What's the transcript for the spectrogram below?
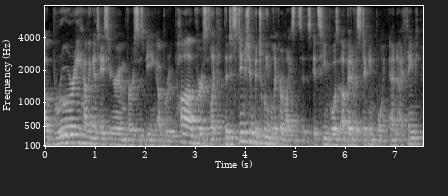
a brewery having a tasting room versus being a brew pub versus like the distinction between liquor licenses it seemed was a bit of a sticking point and i think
